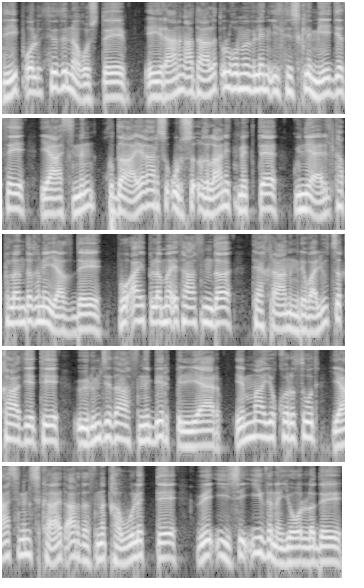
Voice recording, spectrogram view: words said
diýip ol sözüne goşdy. Eýranyň adalat ulgamy bilen ilteşikli mediasy Ýasiniň Hudaýa garşy urşy yglan etmekde günäli tapylandygyny ýazdy. Bu aýyplama esasynda Tähranyň rewolýusiýa kazyýeti ölüm jezasyny berip bilýär. Emma ýokary sud Ýasiniň şikaýat arzasyny kabul etdi we işi yzyna ýollady.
